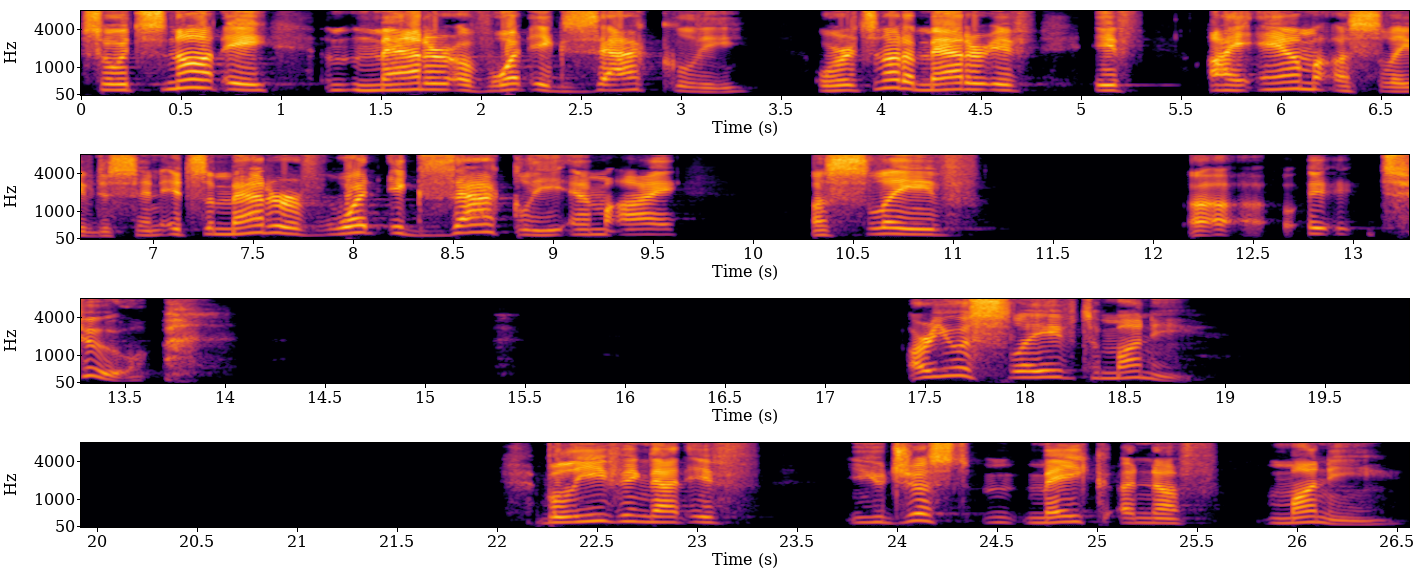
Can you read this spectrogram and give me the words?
So it's not a matter of what exactly, or it's not a matter if, if I am a slave to sin. It's a matter of what exactly am I a slave uh, uh to? Are you a slave to money? believing that if you just make enough money,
